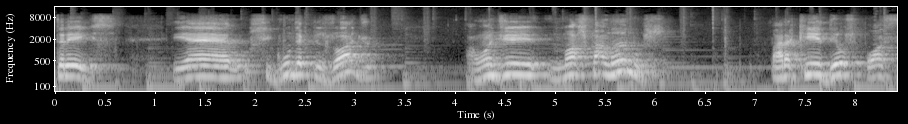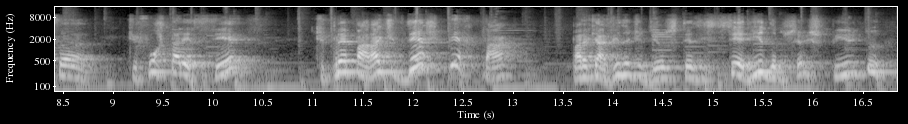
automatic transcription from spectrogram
3. E é o segundo episódio onde nós falamos para que Deus possa te fortalecer, te preparar e te despertar para que a vida de Deus esteja inserida no seu espírito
